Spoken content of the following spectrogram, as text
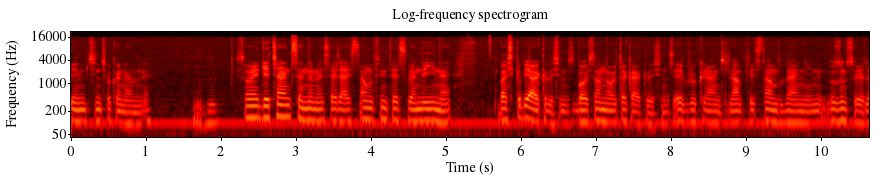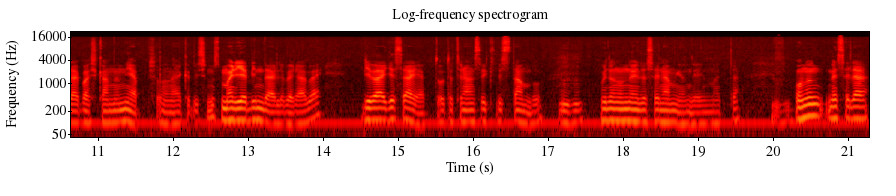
benim için çok önemli. Sonra geçen sene mesela İstanbul Film Festivali'nde yine başka bir arkadaşımız, Boysan'la ortak arkadaşımız Ebru Kırancı, Lamp İstanbul Derneği'nin uzun süreler başkanlığını yapmış olan arkadaşımız Maria Binder'le beraber bir belgesel yaptı. O da Transex İstanbul. Hı hı. Buradan onlara da selam gönderelim hatta. Hı hı. Onun mesela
